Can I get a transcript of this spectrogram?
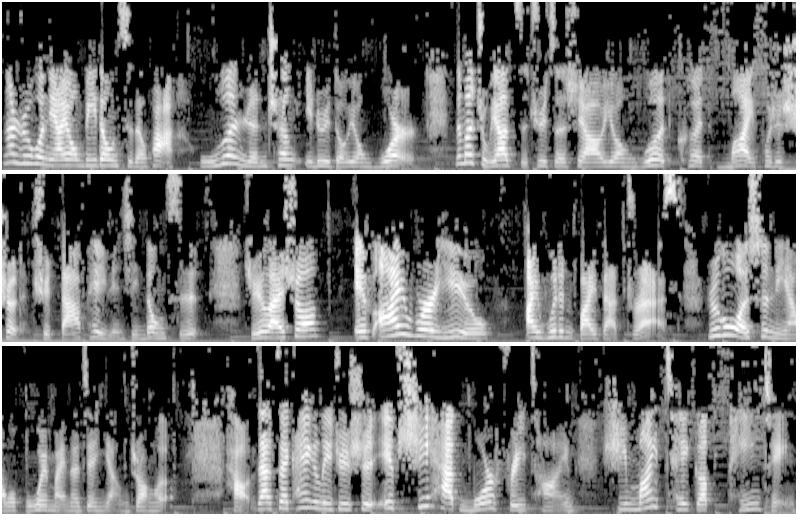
那如果你要用 be 动词的话，无论人称一律都用 were。那么主要子句则是要用 would、could、might 或是 should 去搭配原形动词。举例来说，If I were you。I wouldn't buy that dress. 如果我是你啊，我不会买那件洋装了。好，那再看一个例句是：If she had more free time, she might take up painting.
